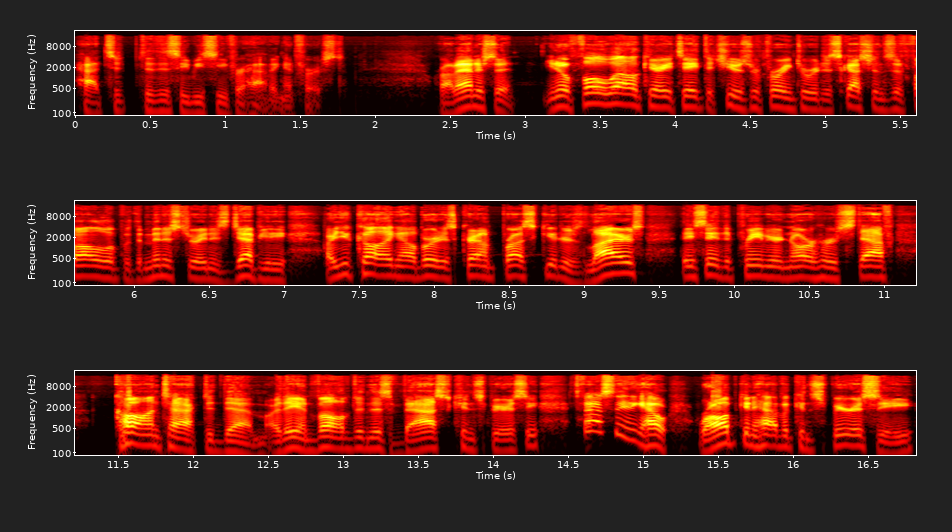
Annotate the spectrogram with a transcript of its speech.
Hats to the CBC for having it first. Rob Anderson, you know full well, Carrie Tait, that she was referring to her discussions and follow up with the minister and his deputy. Are you calling Alberta's Crown prosecutors liars? They say the premier nor her staff contacted them. Are they involved in this vast conspiracy? It's fascinating how Rob can have a conspiracy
